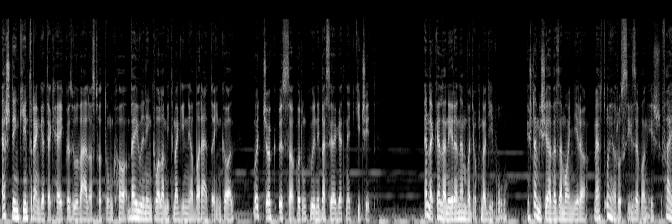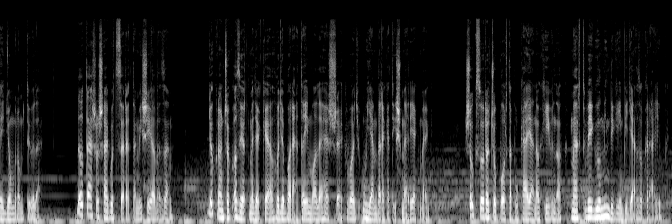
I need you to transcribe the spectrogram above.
Esténként rengeteg hely közül választhatunk, ha beülnénk valamit meginni a barátainkkal, vagy csak össze akarunk ülni beszélgetni egy kicsit. Ennek ellenére nem vagyok nagy és nem is élvezem annyira, mert olyan rossz íze van is, fáj egy gyomrom tőle. De a társaságot szeretem is élvezem. Gyakran csak azért megyek el, hogy a barátaimmal lehessek, vagy új embereket ismerjek meg. Sokszor a csoportapukájának hívnak, mert végül mindig én vigyázok rájuk.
